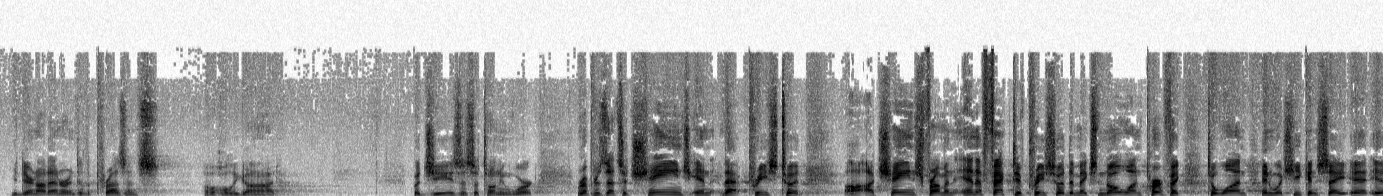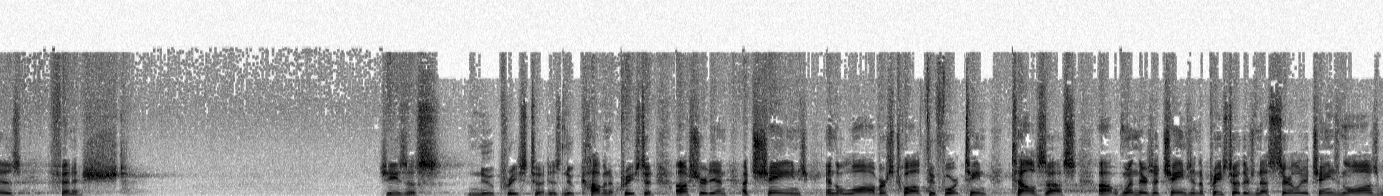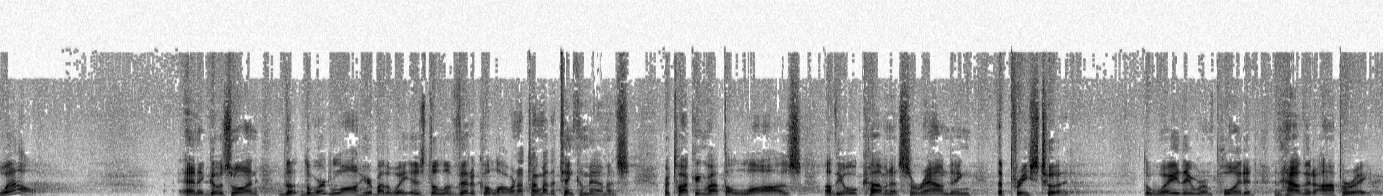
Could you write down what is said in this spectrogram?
You dare not enter into the presence of a holy God. But Jesus' atoning work represents a change in that priesthood, uh, a change from an ineffective priesthood that makes no one perfect to one in which he can say, It is finished. Jesus' new priesthood, his new covenant priesthood, ushered in a change in the law. Verse 12 through 14 tells us uh, when there's a change in the priesthood, there's necessarily a change in the law as well. And it goes on. The, the word law here, by the way, is the Levitical law. We're not talking about the Ten Commandments. We're talking about the laws of the Old Covenant surrounding the priesthood, the way they were appointed, and how they'd operate.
